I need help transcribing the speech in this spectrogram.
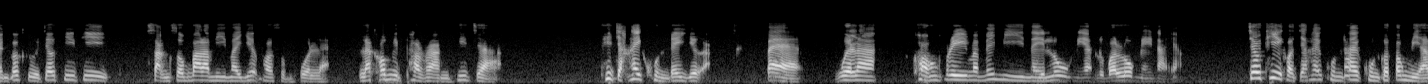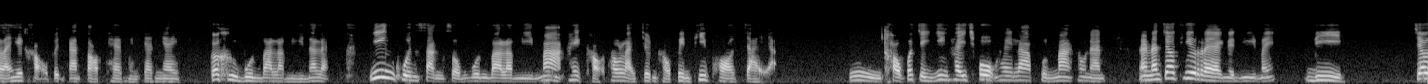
งก็คือเจ้าที่ที่สั่งสมบารมีมาเยอะพอสมควรแหละ และเขามีพลังที่จะที่จะให้คุณได้เยอะ แต่เวลาของฟรีมันไม่มีในโลกนี้หรือว่าโลกไหนๆอะเจ้าที่เขาจะให้คุณได้คุณก็ต้องมีอะไรให้เขาเป็นการตอบแทนเหมือนกันไง ก็คือบุญบารมีนั่นแหละ ยิ่งคุณสั่งสมบุญบารมีมากให้เขาเท่าไหร่จนเขาเป็นที่พอใจอะ อืมเขาก็จะยิ่งให้โชคให้ลาภคุณมากเท่านั้น ดังนั้นเจ้าที่แรงเนี่ยดีไหม ดี เจ้า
